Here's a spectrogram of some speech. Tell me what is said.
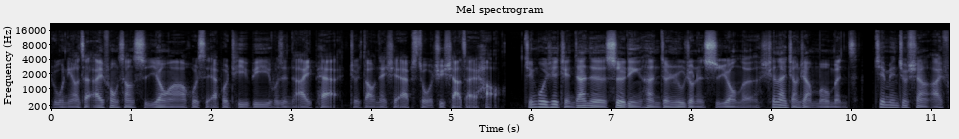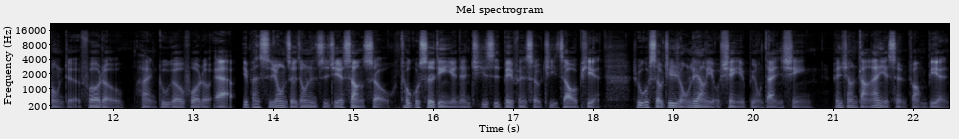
如果你要在 iPhone 上使用啊，或是 Apple TV 或者你的 iPad，就到那些 App Store 去下载好。经过一些简单的设定和登入就能使用了。先来讲讲 Moment，。界面就像 iPhone 的 Photo 和 Google Photo App，一般使用者都能直接上手，透过设定也能及时备份手机照片。如果手机容量有限，也不用担心，分享档案也是很方便，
